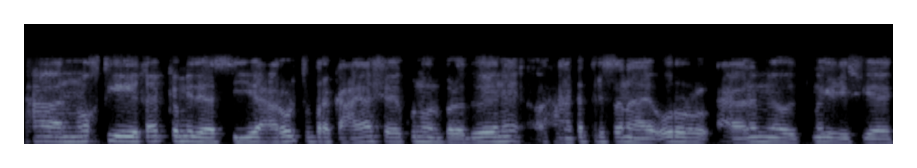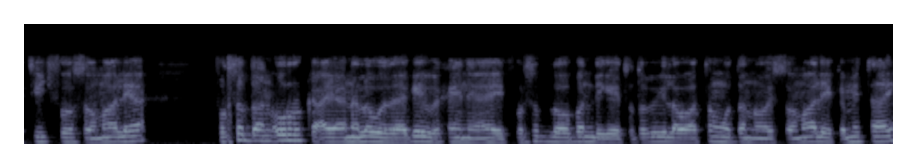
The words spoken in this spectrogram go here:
waxaan waktigii qayb ka mid a siiyey carruurta barakacayaasha ee ku nool beledweyne waxaana ka tirsanahay urur caalami oo magaciisu yahay teach for somalia fursaddan ururka ayaa nala wadaagay waxayna ahayd fursad loo bandhigay toddoba iyo labaatan waddan oo ay soomaaliya ka mid tahay.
